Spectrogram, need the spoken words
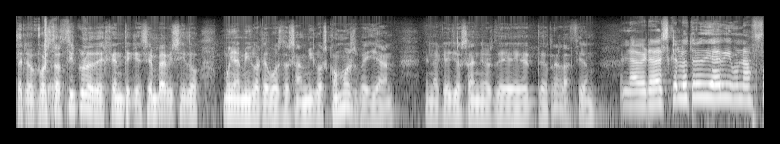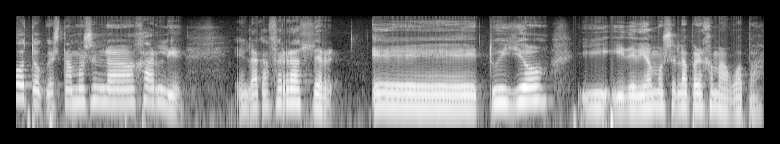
Pero vuestro círculo de gente que siempre habéis sido muy amigos de vuestros amigos, ¿cómo os veían en aquellos años de, de relación? La verdad es que el otro día vi una foto que estamos en la Harley, en la Café Racer, eh, tú y yo, y, debíamos ser la pareja más guapa.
